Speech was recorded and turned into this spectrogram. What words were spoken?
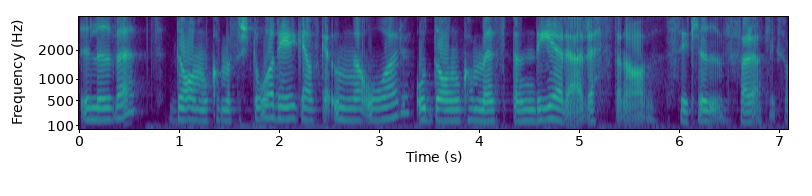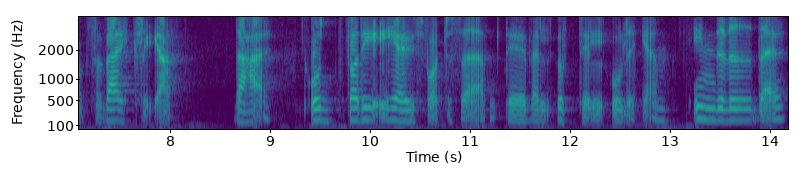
i livet. De kommer förstå det i ganska unga år och de kommer spendera resten av sitt liv för att liksom förverkliga det här. Och vad det är är ju svårt att säga. Det är väl upp till olika individer.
